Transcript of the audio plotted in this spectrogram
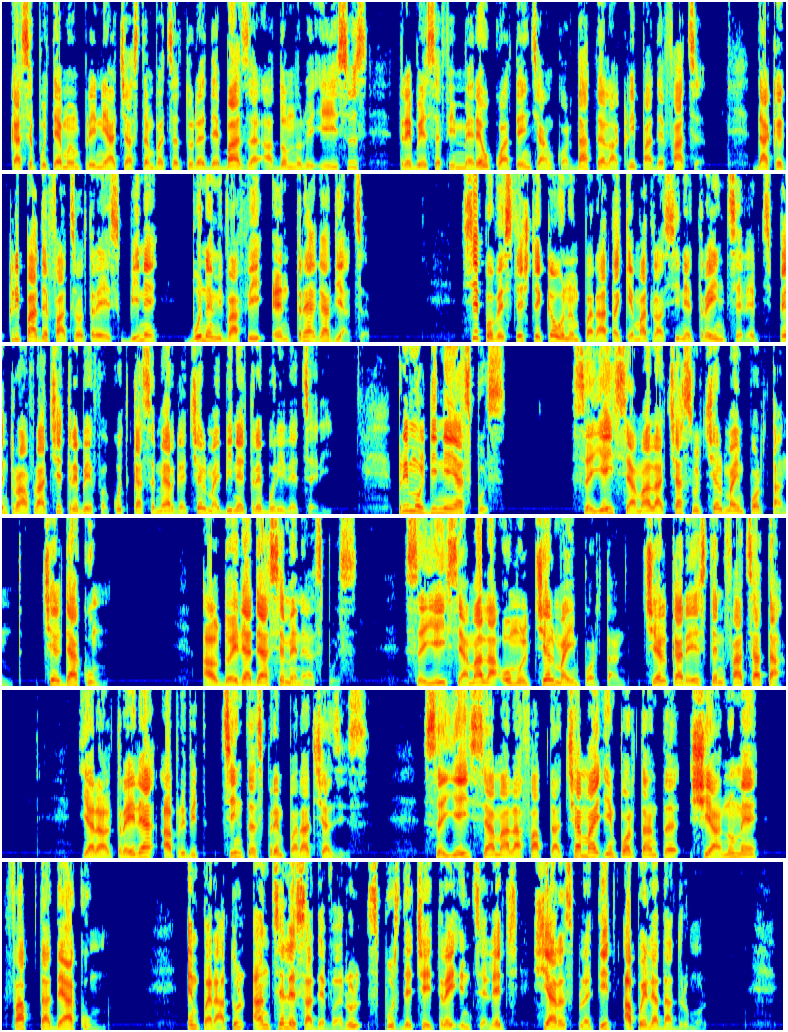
Ca să putem împlini această învățătură de bază a Domnului Isus, trebuie să fim mereu cu atenția încordată la clipa de față. Dacă clipa de față o trăiesc bine, bună mi va fi întreaga viață. Se povestește că un împărat a chemat la sine trei înțelepți pentru a afla ce trebuie făcut ca să meargă cel mai bine treburile țării. Primul din ei a spus, să iei seama la ceasul cel mai important, cel de acum. Al doilea de asemenea a spus, să iei seama la omul cel mai important, cel care este în fața ta. Iar al treilea a privit țintă spre împărat și a zis, să iei seama la fapta cea mai importantă și anume fapta de acum. Împăratul a înțeles adevărul spus de cei trei înțelepți și a răsplătit, apoi le-a dat drumul.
